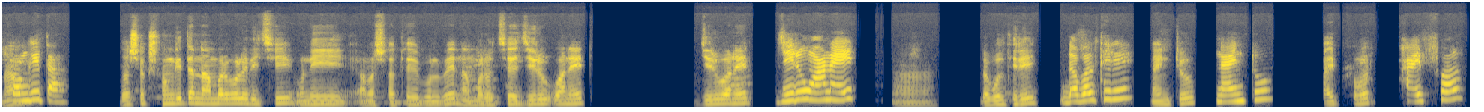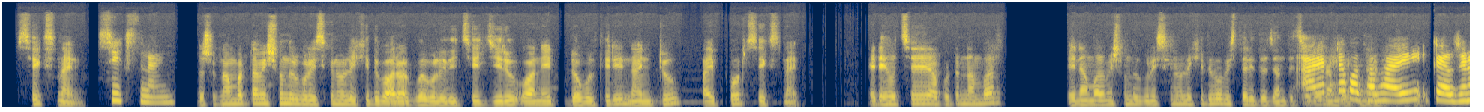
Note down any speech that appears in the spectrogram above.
সঙ্গীতা। দর্শক সঙ্গীতার নাম্বার বলে দিচ্ছি উনি আমার সাথে বলবে। নাম্বার হচ্ছে zero one eight zero one eight zero one eight double three double three nine two nine two five four five four six nine six nine দর্শক নাম্বারটা আমি সুন্দর করে স্ক্রিনে লিখে দেবো আরও একবার বলে দিচ্ছি zero one eight double three nine two five four six nine. এটা হচ্ছে আপুটার নাম্বার। এই নাম্বার আমি সুন্দর করে স্ক্রিনে লিখে দেবো বিস্তারিত জানতে চাই আর একটা কথা ভাই কেউ যেন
